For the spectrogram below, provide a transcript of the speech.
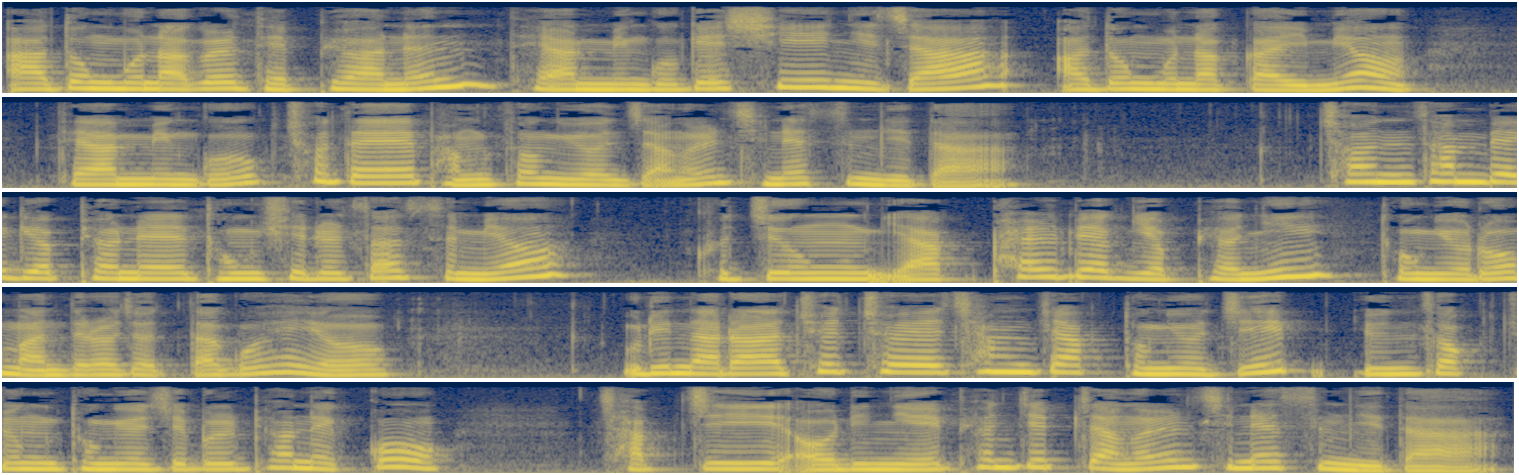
아동문학을 대표하는 대한민국의 시인이자 아동문학가이며 대한민국 초대 방송위원장을 지냈습니다. 1300여 편의 동시를 썼으며 그중 약 800여 편이 동요로 만들어졌다고 해요. 우리나라 최초의 창작 동요집 윤석중 동요집을 펴냈고 잡지 어린이의 편집장을 지냈습니다.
